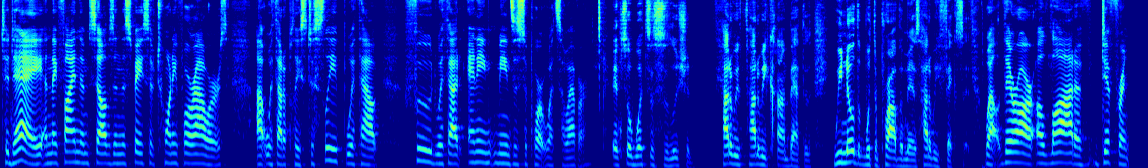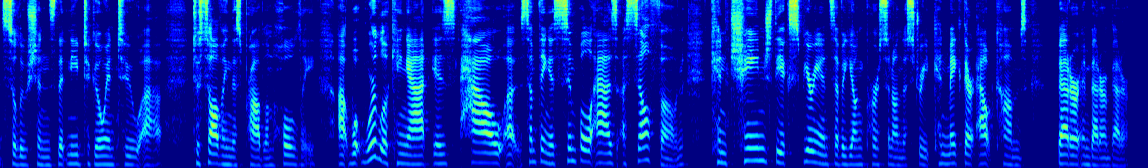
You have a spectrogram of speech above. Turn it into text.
today, and they find themselves in the space of 24 hours uh, without a place to sleep, without food, without any means of support whatsoever. And so, what's the solution? How do we how do we combat this? We know what the problem is. How do we fix it? Well, there are a lot of different solutions that need to go into uh, to solving this problem wholly. Uh, what we're looking at is how uh, something as simple as a cell phone can change the experience of a young person on the street, can make their outcomes better and better and better.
